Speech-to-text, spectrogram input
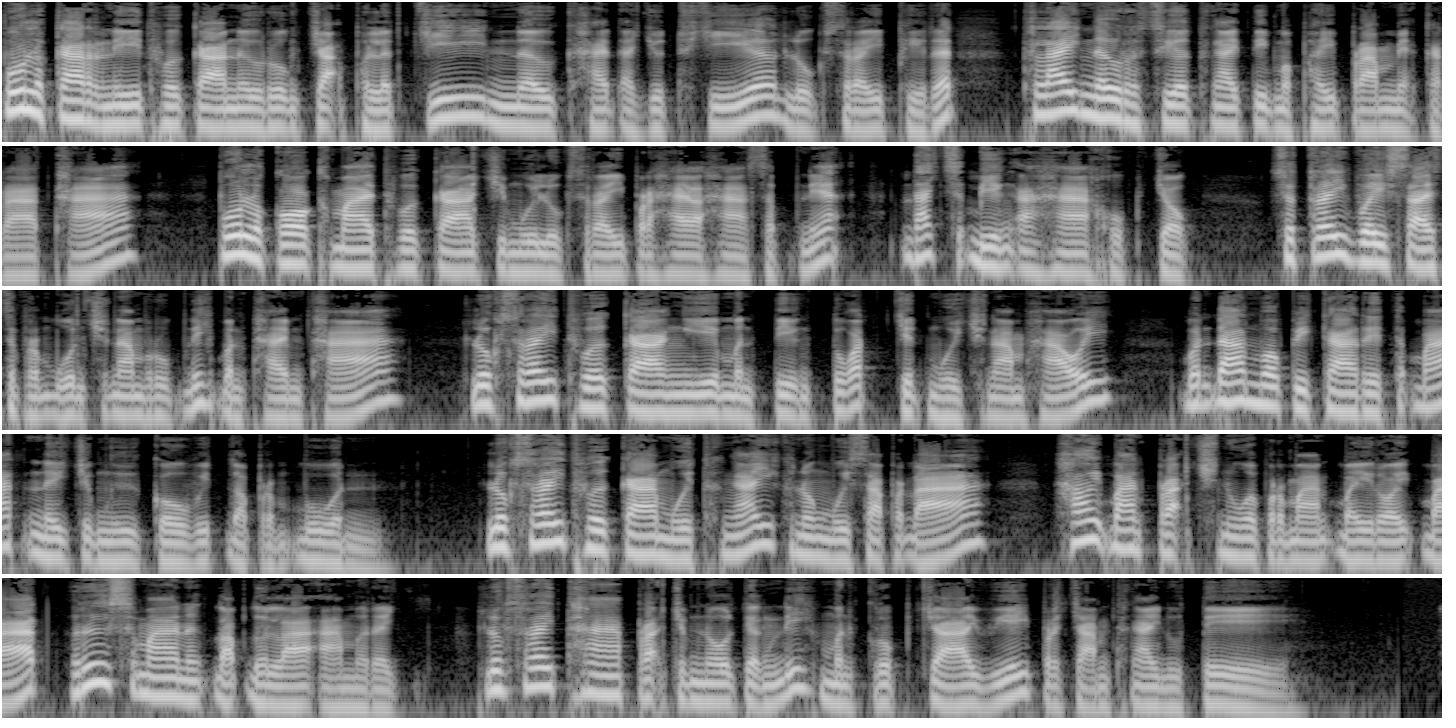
ពលករនីធ្វើការនៅរោងចក្រផលិតជីនៅខេត្តអយុធ្យាលោកស្រីភិរិទ្ធថ្លែងនៅរសៀលថ្ងៃទី25មករាថាពលករខ្មែរធ្វើការជាមួយលោកស្រីប្រហែល50នាក់ដាច់ស្បៀងអាហារហូបចុកស្ត្រីវ័យ49ឆ្នាំរូបនេះបន្ថែមថាលោកស្រីធ្វើការងារមិនទៀងទាត់ជិត1ឆ្នាំហើយបណ្ដាលមកពីការរាតត្បាតនៃជំងឺ Covid-19 លោកស្រីធ្វើការមួយថ្ងៃក្នុងមួយសប្តាហ៍ ហើយបានប្រាក់ឈ្នួលប្រមាណ300បាតឬស្មើនឹង10ដុល្លារអាមេរិកលោកស្រីថាប្រាក់ចំណូលទាំងនេះមិនគ្រប់ចាយវាយប្រចាំថ្ងៃនោះទេ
